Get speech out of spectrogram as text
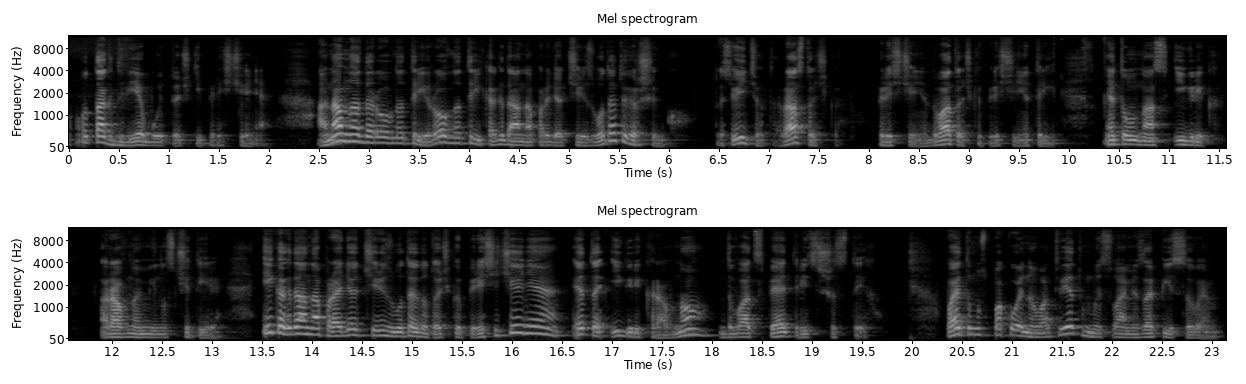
Вот так две будет точки пересечения. А нам надо ровно 3. Ровно 3, когда она пройдет через вот эту вершинку. То есть, видите, вот раз точка пересечения, два точка пересечения, 3. Это у нас y равно минус 4. И когда она пройдет через вот эту точку пересечения, это y равно 25 36. Поэтому спокойного ответа мы с вами записываем,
